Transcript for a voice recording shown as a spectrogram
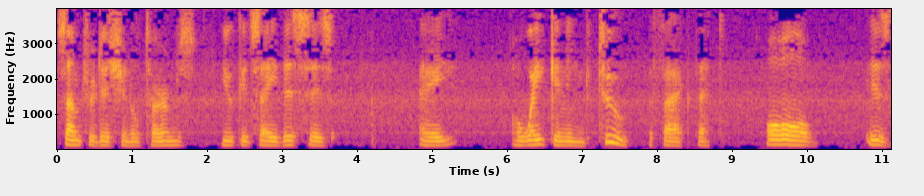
some traditional terms, you could say this is a awakening to the fact that all is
